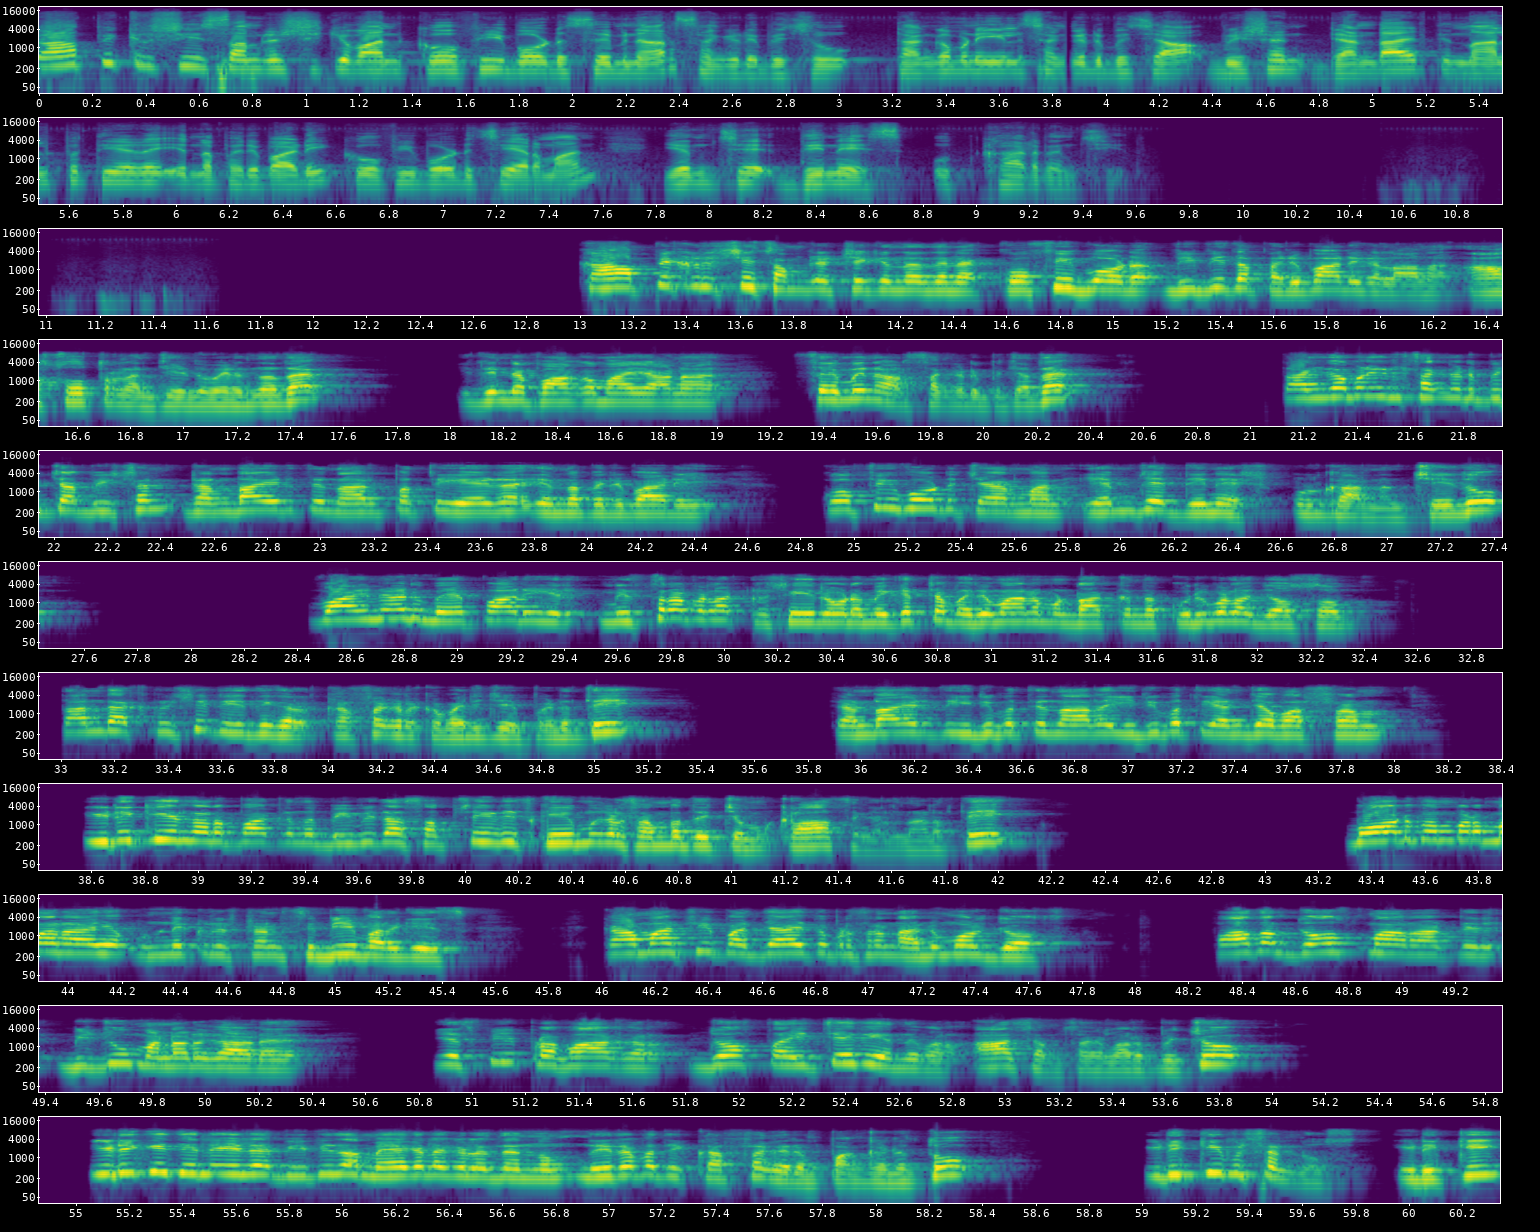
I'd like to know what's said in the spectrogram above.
കാപ്പി കൃഷി സംരക്ഷിക്കുവാൻ കോഫി ബോർഡ് സെമിനാർ സംഘടിപ്പിച്ചു. തങ്കമണിയിൽ സംഘടിപ്പിച്ച വിഷൻ രണ്ടായിരത്തി നാൽപ്പത്തിയേഴ് എന്ന പരിപാടി coffee board chairman M J Dinesh ഉദ്ഘാടനം ചെയ്തു. കാപ്പി കൃഷി സംരക്ഷിക്കുന്നതിന് കോഫി ബോർഡ് വിവിധ പരിപാടികളാണ് ആസൂത്രണം ചെയ്തു വരുന്നത്. ഇതിന്റെ ഭാഗമായാണ് സെമിനാർ സംഘടിപ്പിച്ചത്. തങ്കമണിയിൽ സംഘടിപ്പിച്ച വിഷൻ രണ്ടായിരത്തി നാൽപ്പത്തി ഏഴ് എന്ന പരിപാടി coffee board chairman M J Dinesh ഉദ്ഘാടനം ചെയ്തു. വയനാട് മേപ്പാടിയിൽ മിശ്രവിള കൃഷിയിലൂടെ മികച്ച വരുമാനമുണ്ടാക്കുന്ന കുരുവിള ജോസഫ് തന്റെ കൃഷി രീതികൾ കർഷകർക്ക് പരിചയപ്പെടുത്തി. രണ്ടായിരത്തി ഇരുപത്തിനാല് ഇരുപത്തിയഞ്ച് വർഷം ഇടുക്കിയിൽ നടപ്പാക്കുന്ന വിവിധ സബ്സിഡി സ്കീമുകൾ സംബന്ധിച്ചും ക്ലാസുകൾ നടത്തി. ബോർഡ് മെമ്പർമാരായ Unnikrishnan Sibi Varghese Kamakshi panchayat president Anumol Jose father Jose മാറാട്ടിൽ Biju Mannarkkad S P Prabhakar Jose Thaicherry എന്നിവർ ആശംസകൾ അർപ്പിച്ചു. ഇടുക്കി ജില്ലയിലെ വിവിധ മേഖലകളിൽ നിന്നും നിരവധി കർഷകരും പങ്കെടുത്തു. Idukki vision news Idukki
